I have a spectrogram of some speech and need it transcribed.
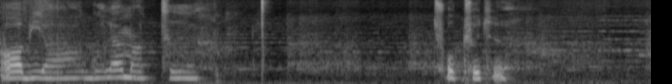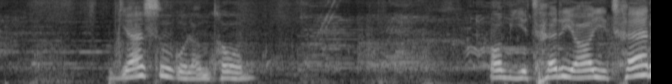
Abi ya golem attı. Çok kötü. Gelsin golem tamam. Abi yeter ya yeter.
